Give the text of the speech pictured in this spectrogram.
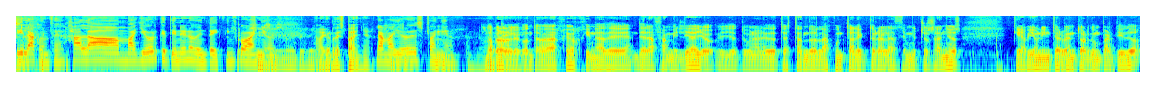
Y la concejala mayor que tiene 95 años. la mayor de España. La mayor de España. Mm, no, pero lo que contaba Georgina de, de la familia, yo, yo tuve una anécdota estando en la Junta Electoral hace muchos años que había un interventor de un partido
